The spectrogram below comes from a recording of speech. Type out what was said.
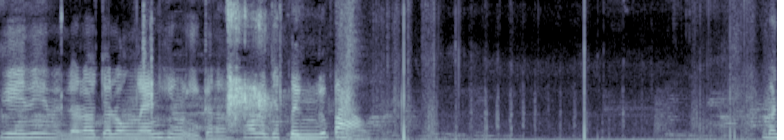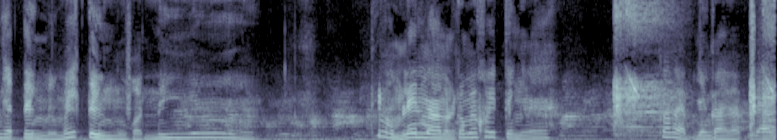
เคนี่เดี๋ยวเราจะลงแรงฮิลอีกกันนะว่ามันจะตึงหรือเปล่า มันจะตึงหรือไม่ตึงวันนี้ที่ผมเล่นมามันก็ไม่ค่อยตึงนะ ก็แบบยังไงแบบแรง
